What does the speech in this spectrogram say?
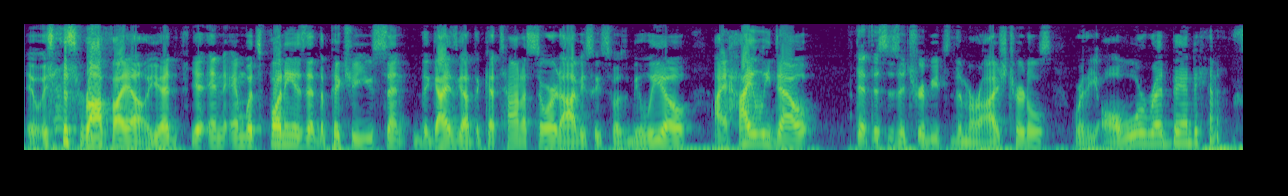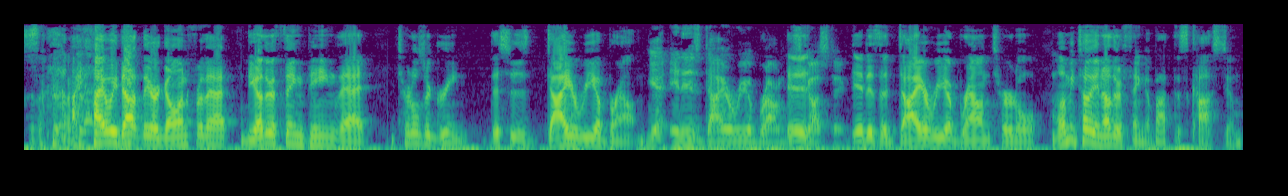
It was just Raphael. You had yeah, and and what's funny is that the picture you sent, the guy's got the katana sword. Obviously, supposed to be Leo. I highly doubt that this is a tribute to the Mirage Turtles, where they all wore red bandanas. I highly doubt they are going for that. The other thing being that turtles are green. This is diarrhea brown. Yeah, it is diarrhea brown. It- Disgusting. it is a diarrhea brown turtle. Let me tell you another thing about this costume.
